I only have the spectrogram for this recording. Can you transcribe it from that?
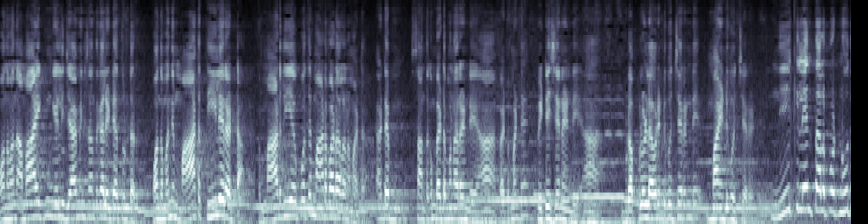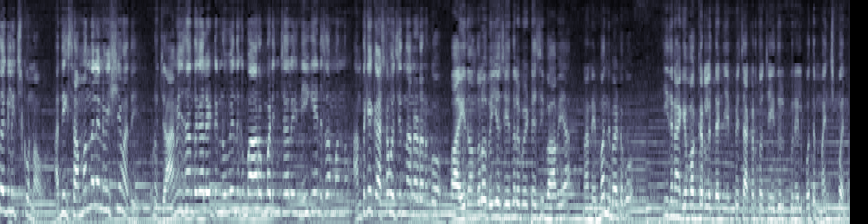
కొంతమంది అమాయకంగా వెళ్ళి జామీన్ సంతకాలు ఎట్టేస్తుంటారు. కొంతమంది మాట తీలేరట మాట తీయకపోతే మాట పడాలన్నమాట. అంటే సంతకం పెట్టమన్నారండి. పెట్టమంటే పెట్టేశానండి. అండి ఇప్పుడు అప్పులో ఎవరింటికి వచ్చారండి? మా ఇంటికి వచ్చారండి. నీకు లేని తలపోటు నువ్వు తగిలించుకున్నావు. అది నీకు సంబంధం లేని విషయం అది. నువ్వు జామీ సంతకాలు నువ్వెందుకు భారం పడించాలి నీకేంటి సంబంధం? అంతకే కష్టం వచ్చింది అన్నాడు అనుకో. ఐదు వందలు వెయ్యి చేతులు పెట్టేసి బాబయ్య నన్ను ఇబ్బంది పెట్టుకో. ఇది నాకు ఇవ్వక్కర్లేదని చెప్పేసి అక్కడితో చేతులుకుని వెళ్ళిపోతే మంచి పని.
